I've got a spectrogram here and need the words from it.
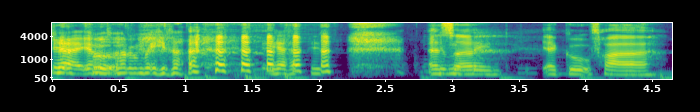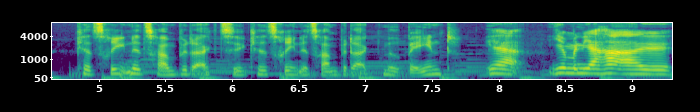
ja, jeg ved, hvad du mener. ja, et altså, altså, band. at gå fra Katrine Trampedag til Katrine Trampedag med band. Ja, jamen jeg har, øh,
